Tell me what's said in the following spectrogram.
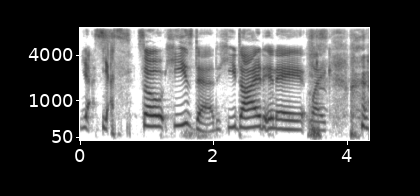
Yes. Yes. So he's dead. He died in a like kind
